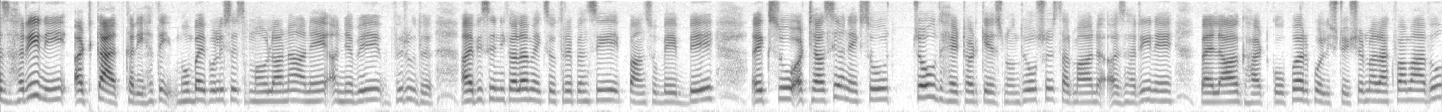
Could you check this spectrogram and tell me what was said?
અઝહરીની અટકાયત કરી હતી. મુંબઈ પોલીસે મૌલાના અને અન્ય બે વિરુદ્ધ આઈપીસીની કલમ એકસો ત્રેપનસી, પાંચસો બે બે એકસો અઠ્યાસી અને એકસો ચૌદ હેઠળ કેસ નોંધ્યો છે. સલમાન અઝહરીને પહેલાં ઘાટકોપર પોલીસ સ્ટેશનમાં રાખવામાં આવ્યો.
